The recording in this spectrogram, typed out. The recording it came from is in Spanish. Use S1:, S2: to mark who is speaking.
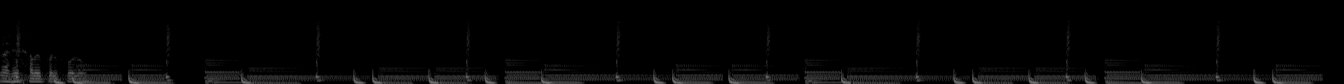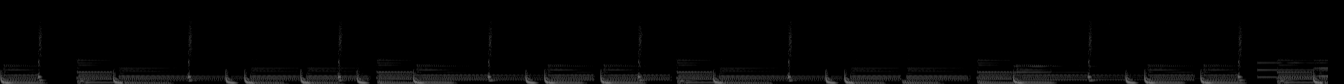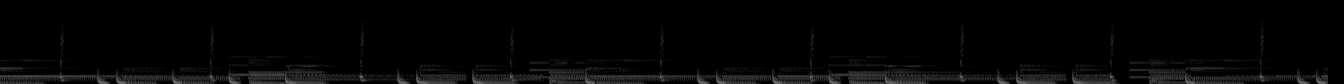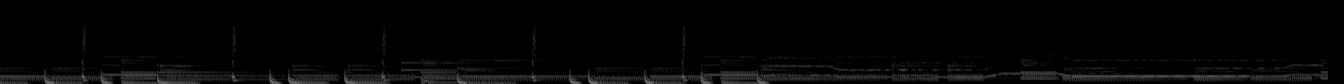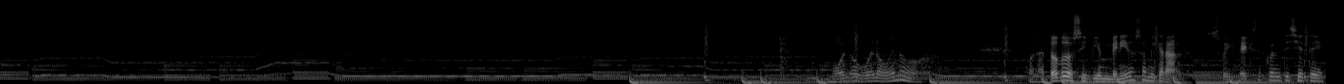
S1: Gracias, Javi, por el follow. Bueno, bueno, bueno. Hola a todos y bienvenidos a mi canal. Soy Dexter47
